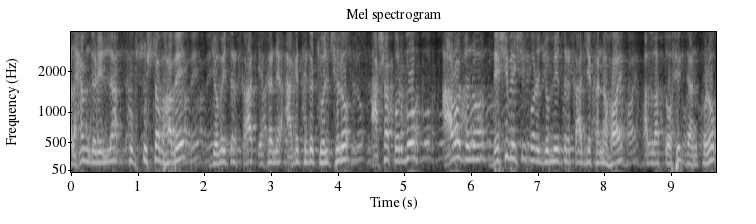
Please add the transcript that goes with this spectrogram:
আলহামদুলিল্লাহ খুব সুষ্ঠুভাবে জমিয়তের কাজ এখানে আগে থেকে চলছিল। আশা করব আরও যেন বেশি বেশি করে জমিয়তের কাজ এখানে হয়। আল্লাহ তৌফিক দান করুক।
